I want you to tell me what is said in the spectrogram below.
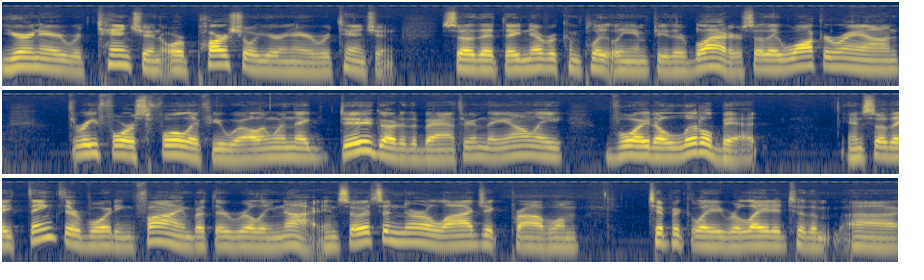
urinary retention or partial urinary retention so that they never completely empty their bladder. So they walk around three fourths full, if you will, and when they do go to the bathroom, they only void a little bit. And so they think they're voiding fine, but they're really not. And so it's a neurologic problem typically related to the uh,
